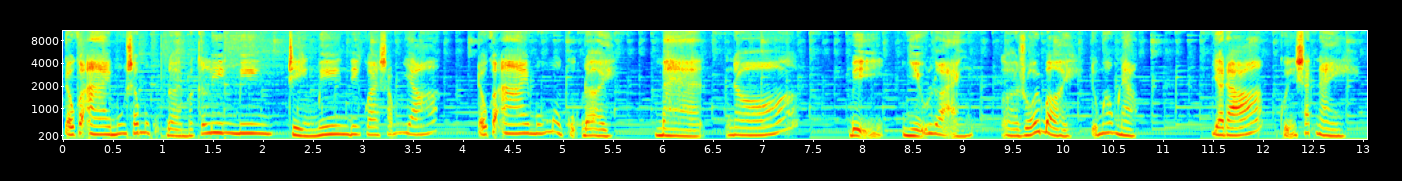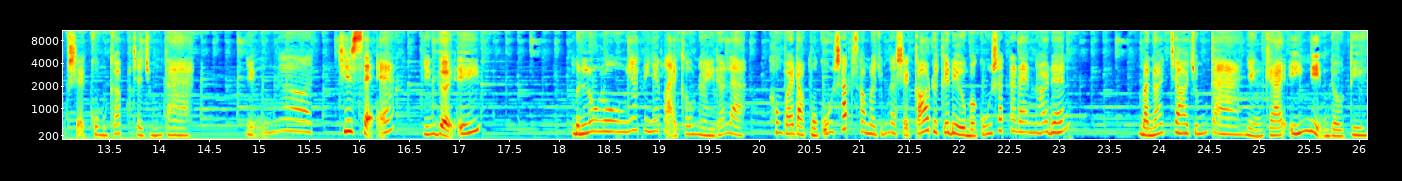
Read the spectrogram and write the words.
Đâu có ai muốn sống một cuộc đời mà cứ liên miên, triền miên đi qua sóng gió. Đâu có ai muốn một cuộc đời mà nó bị nhiễu loạn, ờ, rối bời đúng không nào? Do đó, quyển sách này sẽ cung cấp cho chúng ta những uh, chia sẻ những gợi ý. Mình luôn luôn nhắc đi nhắc lại câu này đó là không phải đọc một cuốn sách xong là chúng ta sẽ có được cái điều mà cuốn sách nó đang nói đến. Mà nó cho chúng ta những cái ý niệm đầu tiên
